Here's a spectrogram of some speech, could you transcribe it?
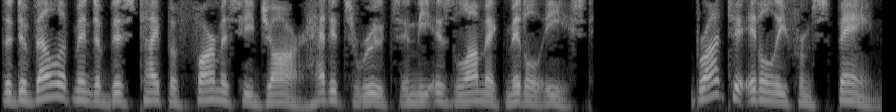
The development of this type of pharmacy jar had its roots in the Islamic Middle East. Brought to Italy from Spain,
